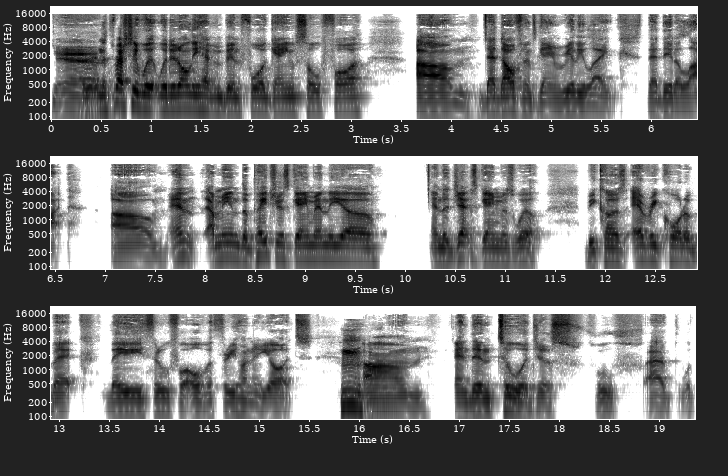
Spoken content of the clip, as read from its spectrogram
yeah, and especially with, with it only having been four games so far, um, that Dolphins game really like that did a lot. Um, and I mean the Patriots game and the uh and the Jets game as well, because every quarterback they threw for over 300 yards. Hmm. Um, and then Tua just, oof, I, what,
